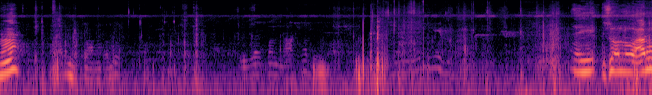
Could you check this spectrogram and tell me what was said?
হ্যাঁ এই চলো আরও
